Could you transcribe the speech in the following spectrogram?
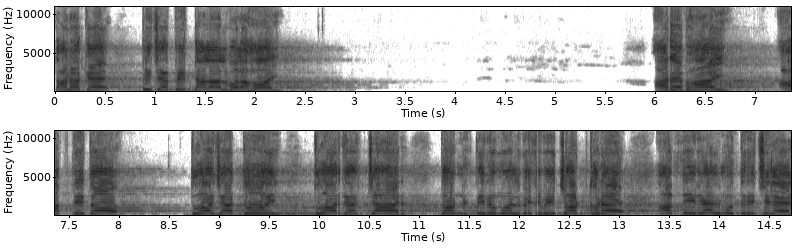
তানাকে বিজেপির দালাল বলা হয়। আরে ভাই, আপনি তো দু হাজার দুই দু হাজার চার তৃণমূল বিজেপি জোট করে আপনি রেলমন্ত্রী ছিলেন।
